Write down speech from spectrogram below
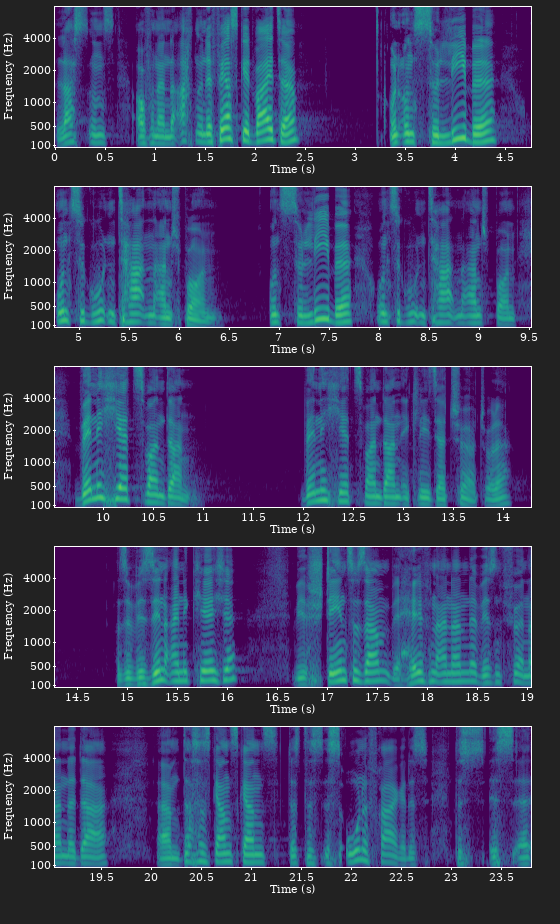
Lasst uns aufeinander achten. Und der Vers geht weiter und uns zur Liebe und zu guten Taten anspornen. Uns zur Liebe und zu guten Taten anspornen. Wenn nicht jetzt, wann dann? Wenn nicht jetzt, wann dann Ecclesia Church, oder? Also wir sind eine Kirche, wir stehen zusammen, wir helfen einander, wir sind füreinander da. Ähm, das ist ganz, ganz, das, das ist ohne Frage, das, das ist äh,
